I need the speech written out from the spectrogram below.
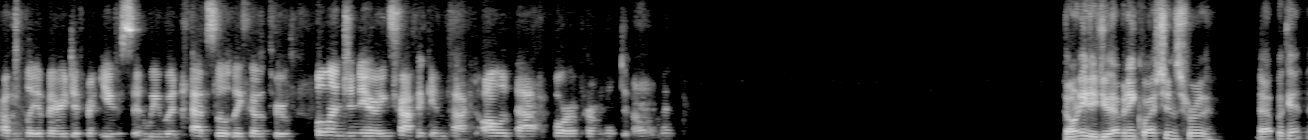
probably a very different use, and we would absolutely go through full engineering, traffic impact, all of that for a permanent development. Tony, did you have any questions for applicant?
